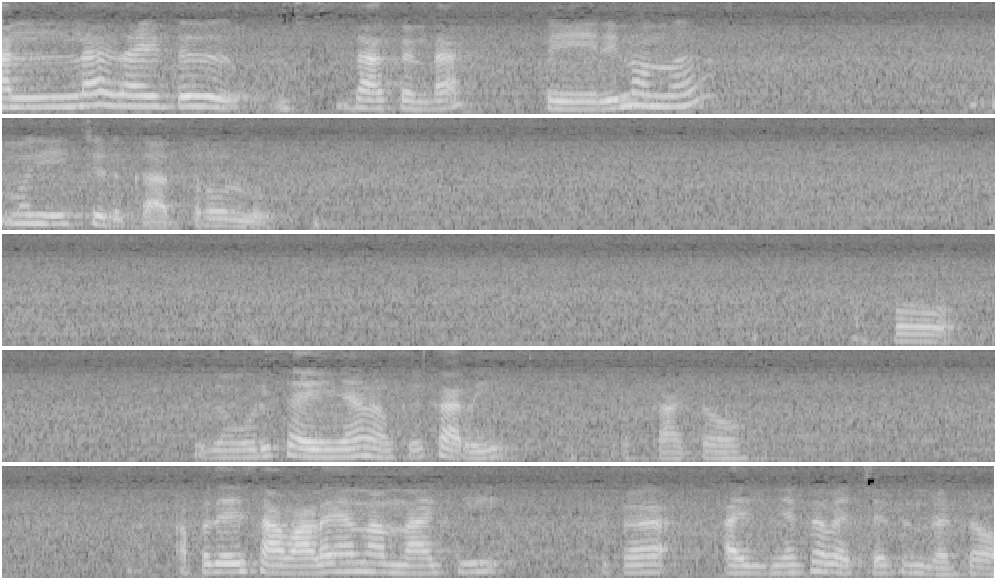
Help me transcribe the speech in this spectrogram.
നല്ല ഇതായിട്ട് ഇതാക്കണ്ട. പേരിനൊന്ന് മുരിയിച്ചെടുക്കുക അത്രേ ഉള്ളൂ. അപ്പോൾ ഇതും കൂടി കഴിഞ്ഞാൽ നമുക്ക് കറി വെക്കാട്ടോ. കേട്ടോ അപ്പോൾ ഇതേ സവാള ഞാൻ നന്നാക്കി ഒക്കെ അരിഞ്ഞൊക്കെ വെച്ചിട്ടുണ്ട് കേട്ടോ.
